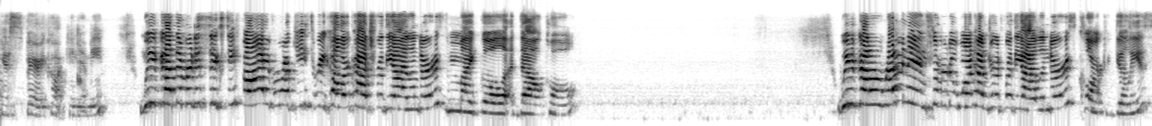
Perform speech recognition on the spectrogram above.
Jesperi caught Kotkaniemi. We've got number to 65, rookie three-color patch for the Islanders, Michael Dal Colle. We've got a remnants number to 100 for the Islanders, Clark Gillies.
